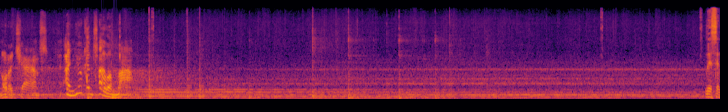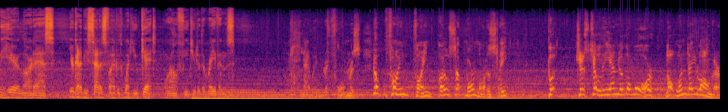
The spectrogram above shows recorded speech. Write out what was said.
Not a chance. And you can tell them that. Listen here, lard ass. You're gonna be satisfied with what you get, or I'll feed you to the ravens. Plowing reformers. No, fine, fine. I'll sup more modestly. But just till the end of the war, not one day longer.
